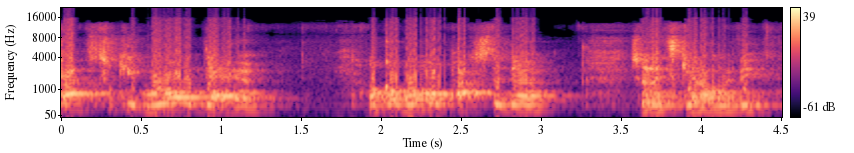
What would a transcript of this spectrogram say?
That took it right down. I've got one more pass to go, so let's get on with it.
